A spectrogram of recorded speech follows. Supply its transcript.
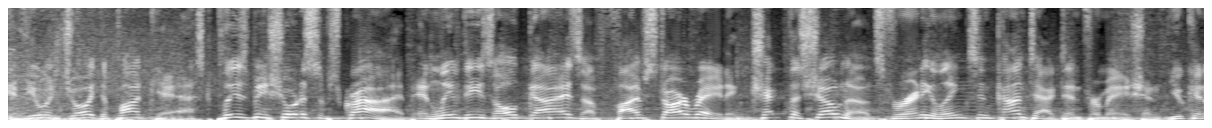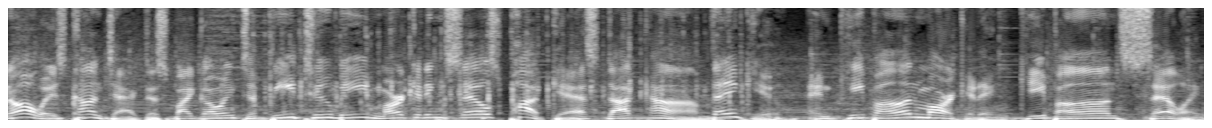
If you enjoyed the podcast, please be sure to subscribe and leave these old guys a five star rating. Check the show notes for any links and contact information. You can always contact us by going to b2bmarketingsalespodcast.com. Thank you, and keep on marketing, keep on selling.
